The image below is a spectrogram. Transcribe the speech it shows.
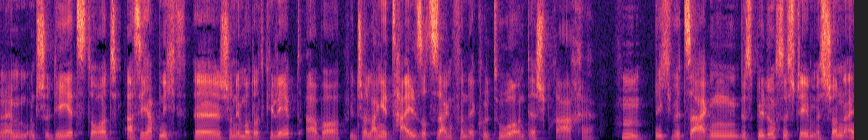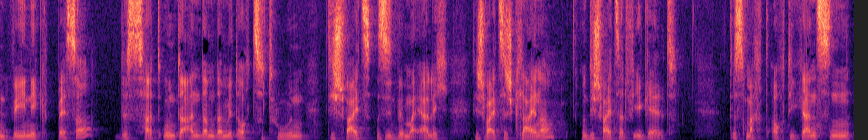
ähm, und studiere jetzt dort. Also ich habe nicht äh, schon immer dort gelebt, aber bin schon lange Teil sozusagen von der Kultur und der Sprache. Hm, ich würde sagen, das Bildungssystem ist schon ein wenig besser. Das hat unter anderem damit auch zu tun, die Schweiz, sind wir mal ehrlich, die Schweiz ist kleiner und die Schweiz hat viel Geld. Das macht auch die ganzen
